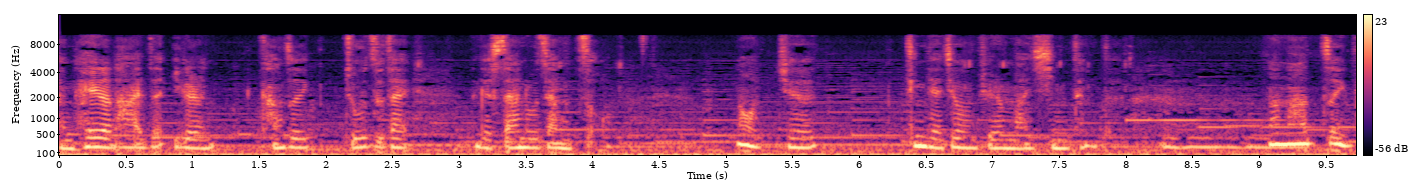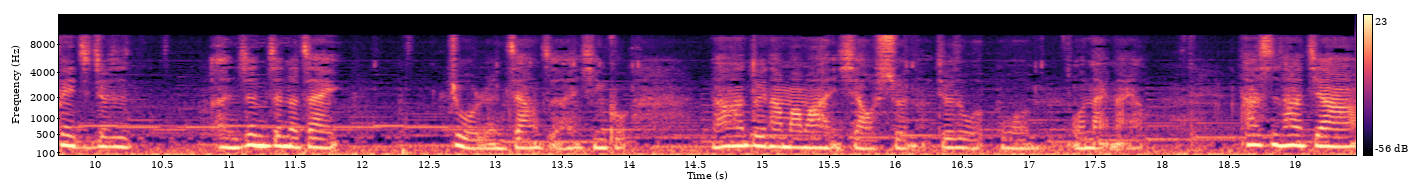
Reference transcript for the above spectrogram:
很黑了，他还在一个人扛着竹子在那个山路这样走。那我觉得听起来就觉得蛮心疼的。嗯。那他这一辈子就是很认真的在做人，这样子很辛苦。然后他对他妈妈很孝顺，就是我我我奶奶啊，她是他家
